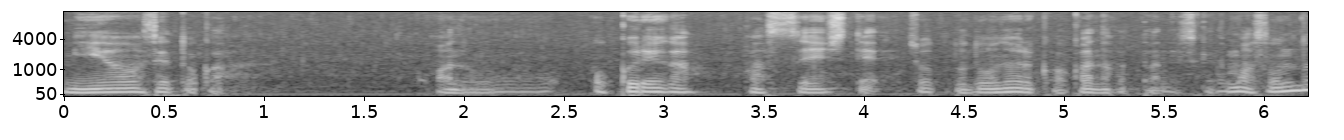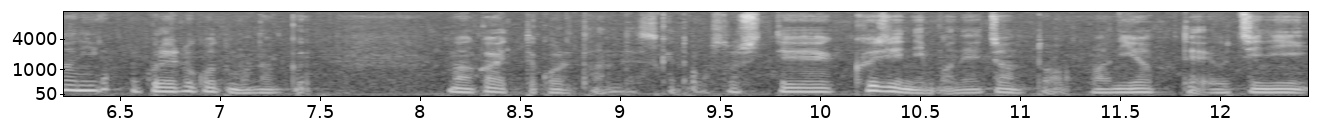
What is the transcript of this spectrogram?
見合わせとか、あの、遅れが発生して、ちょっとどうなるか分かんなかったんですけど、まあそんなに遅れることもなく、まあ帰ってこれたんですけど、そして9時にもね、ちゃんと間に合ってうちに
